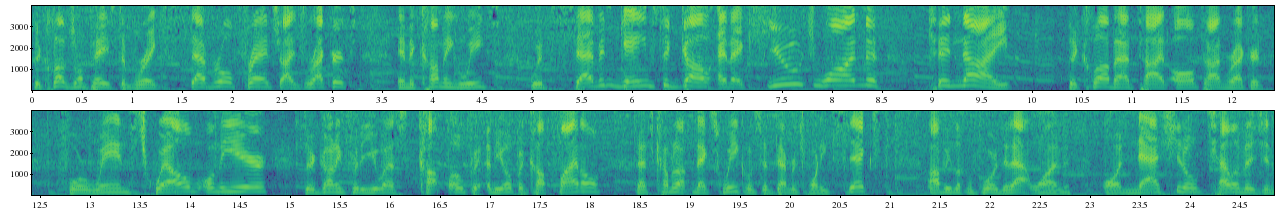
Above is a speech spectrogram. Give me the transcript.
The club's on pace to break several franchise records in the coming weeks with seven games to go and a huge one tonight. The club have tied all-time record for wins, 12 on the year. They're gunning for the U.S. Cup Open, the Open Cup final. That's coming up next week on September 26th. I'll be looking forward to that one on national television.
